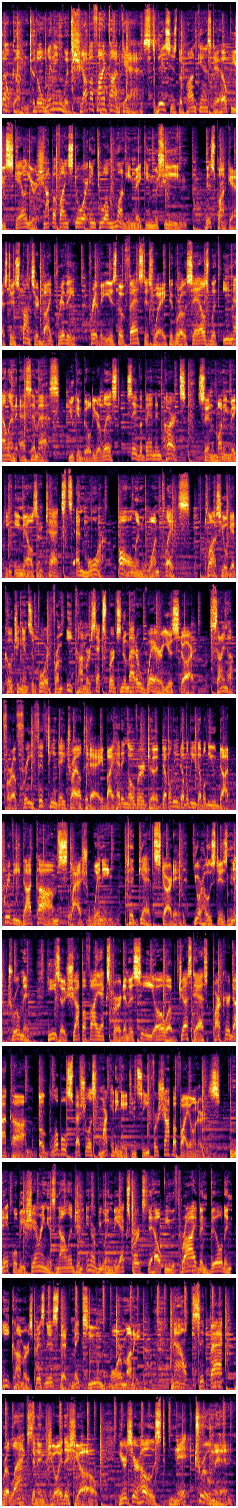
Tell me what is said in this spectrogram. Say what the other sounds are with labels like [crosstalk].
Welcome to the Winning with Shopify podcast. This is the podcast to help you scale your Shopify store into a money making machine. This podcast is sponsored by Privy. Privy is the fastest way to grow sales with email and SMS. You can build your list, save abandoned carts, send money making emails and texts, and more, all in one place. Plus, you'll get coaching and support from e commerce experts no matter where you start. Sign up for a free 15 day trial today by heading over to www.privy.com slash winning to get started. Your host is Nick Truman. He's a Shopify expert and the CEO of JustAskParker.com, a global specialist marketing agency for Shopify owners. Nick will be sharing his knowledge and interviewing the experts to help you thrive and build an e commerce business that makes you more money. Now, sit back, relax, and enjoy the show. Here's your host, Nick Truman.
